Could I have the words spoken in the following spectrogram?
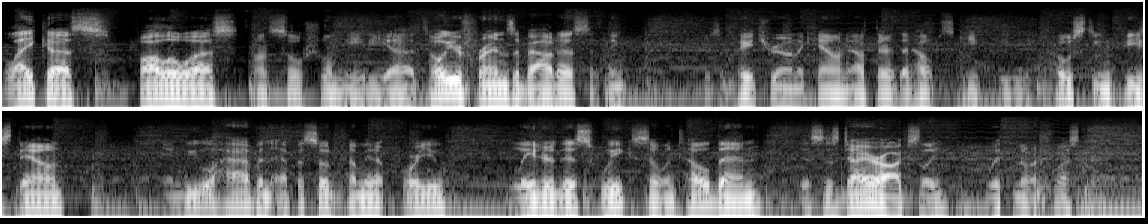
Like us, follow us on social media, tell your friends about us. I think there's a Patreon account out there that helps keep the hosting fees down. And we will have an episode coming up for you later this week. So until then, this is Dyer Oxley with Northwest Nerd.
